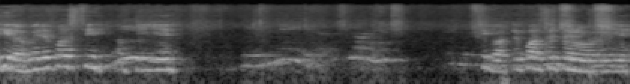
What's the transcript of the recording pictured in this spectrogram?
हीरा मेरे पास थी। अभी ये शिवा के पास से चलो रही है?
